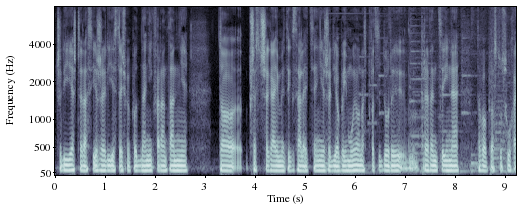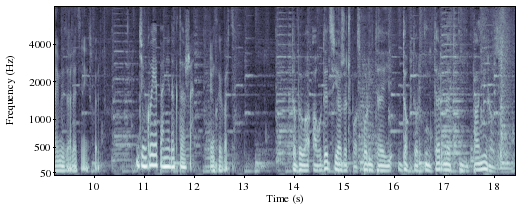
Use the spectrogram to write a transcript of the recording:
Czyli jeszcze raz, jeżeli jesteśmy poddani kwarantannie, to przestrzegajmy tych zaleceń. Jeżeli obejmują nas procedury prewencyjne, to po prostu słuchajmy zaleceń ekspertów. Dziękuję panie doktorze. Dziękuję bardzo. To była audycja Rzeczpospolitej, doktor internet i pani rozum.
